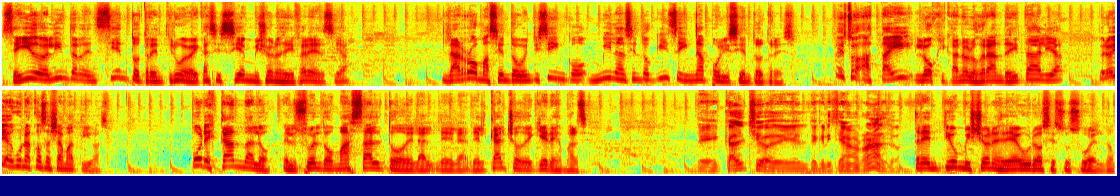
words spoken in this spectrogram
seguido del Inter en 139, casi 100 millones de diferencia. La Roma 125, Milan 115 y Napoli 103. Eso hasta ahí lógica, ¿no? Los grandes de Italia, pero hay algunas cosas llamativas. Por escándalo, el sueldo más alto del calcio de quién es, Marcelo. De calcio del de Cristiano Ronaldo. 31 millones de euros es su sueldo.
